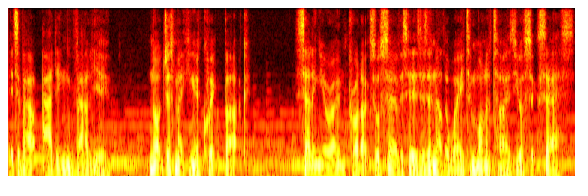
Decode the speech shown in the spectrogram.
It's about adding value, not just making a quick buck. Selling your own products or services is another way to monetize your success.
